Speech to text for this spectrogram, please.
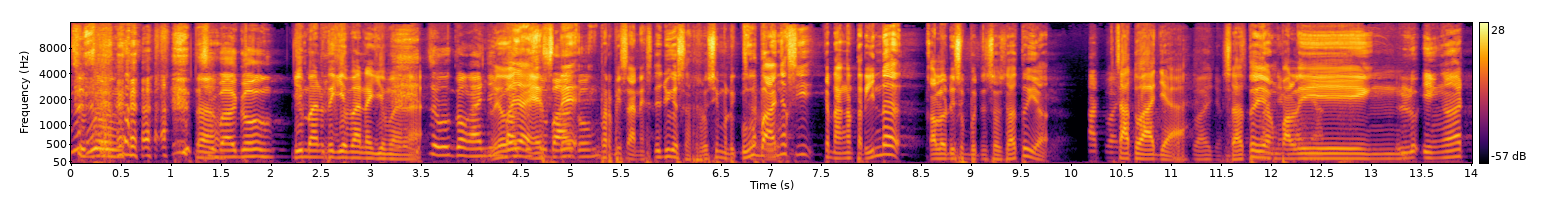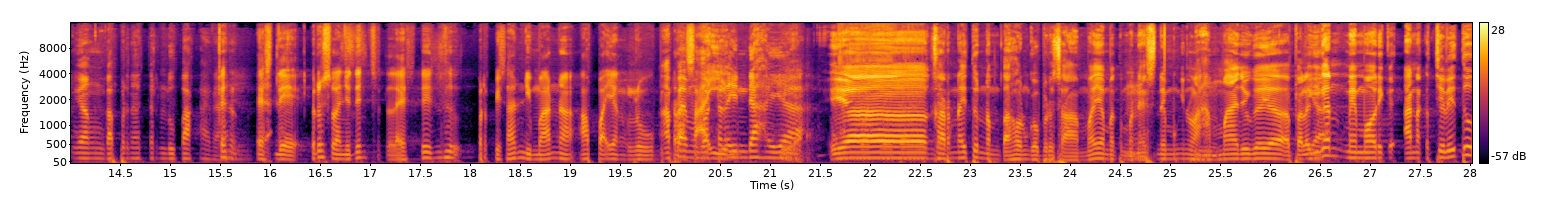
Sugong. Susu Bagong. Gimana tuh gimana gimana? sugong anjing Ya, ya bagus SD Subagong. perpisahan SD juga seru sih menurut gue banyak sih kenangan terindah kalau disebutin sesuatu ya satu aja. Satu aja. Satu aja, satu yang paling banyak. lu inget yang gak pernah terlupakan Kan anjing. SD. Terus lanjutin setelah SD itu perpisahan di mana? Apa yang lu apa yang membuat rasain? terindah ya ya karena itu enam tahun gue bersama ya sama teman SD mungkin lama juga ya apalagi Iya. kan memori ke- anak kecil itu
